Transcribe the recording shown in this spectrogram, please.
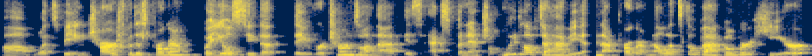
uh, what's being charged for this program, but you'll see that the returns on that is exponential. We'd love to have you in that program. Now let's go back over here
